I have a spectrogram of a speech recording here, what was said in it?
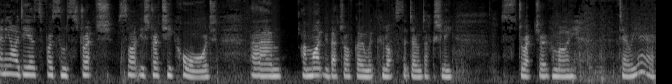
any ideas for some stretch, slightly stretchy cord. Um, I might be better off going with culottes that don't actually stretch over my derriere.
